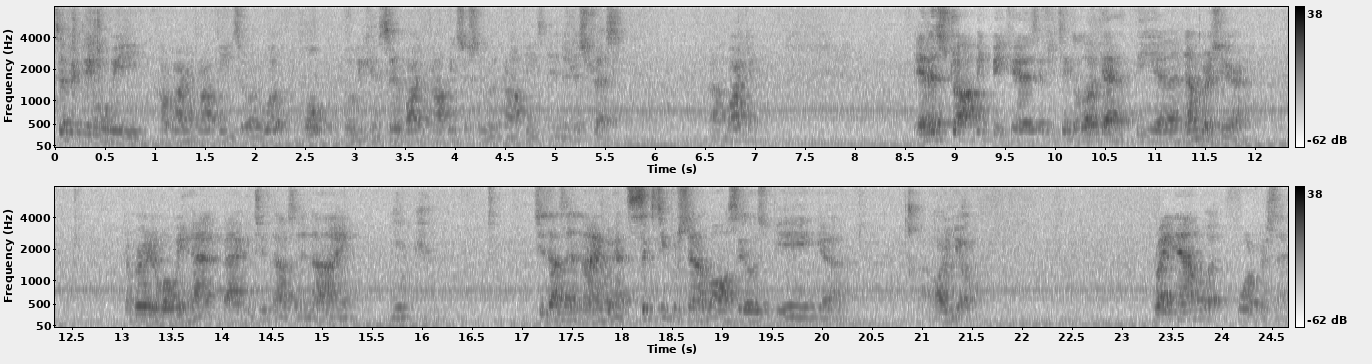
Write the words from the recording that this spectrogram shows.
typically what we call bargain properties, or what, what would we consider bargain properties, are some of the properties in the distressed uh, market. It is dropping because if you take a look at the uh, numbers here, compared to what we had back in 2009, 2009 we had 60% of all sales being uh, REO. Right now, what, 4%?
